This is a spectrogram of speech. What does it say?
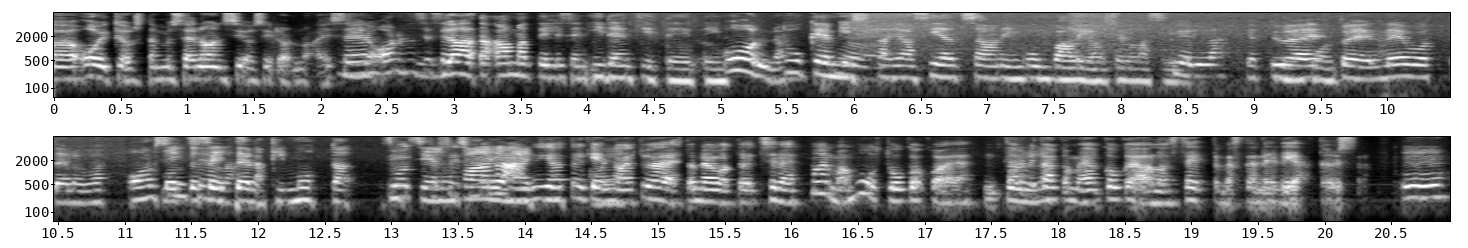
ö, oikeus tämmöiseen ansiosidonnaiseen. No onhan se sellaista ammatillisen identiteetin On. tukemista ja sieltä saa niin kuin paljon sellaisia. Kyllä. Ja työehtojen neuvottelua. On siinä Mutta sellaistakin, mutta sit Mutta siellä on siis mä paljon näen näitä jotenkin noin työehtoneuvottelut silleen, että maailma muuttuu koko ajan. Tarvitaanko meidän koko ajan olla seitsemästä neljää töissä? Mm.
